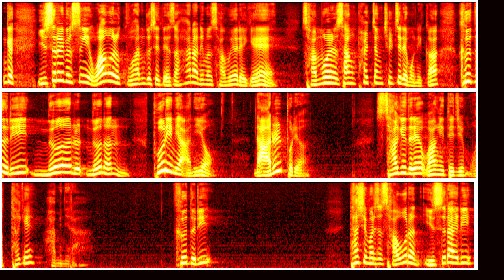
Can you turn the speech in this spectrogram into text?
그러니까 이스라엘 백성이 왕을 구한 것에 대해서 하나님은 사무엘에게 사무엘상 8장 7절에 보니까 그들이 너를 너는 버림이 아니요 나를 버려 자기들의 왕이 되지 못하게 함이니라. 그들이 다시 말해서 사울은 이스라엘이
